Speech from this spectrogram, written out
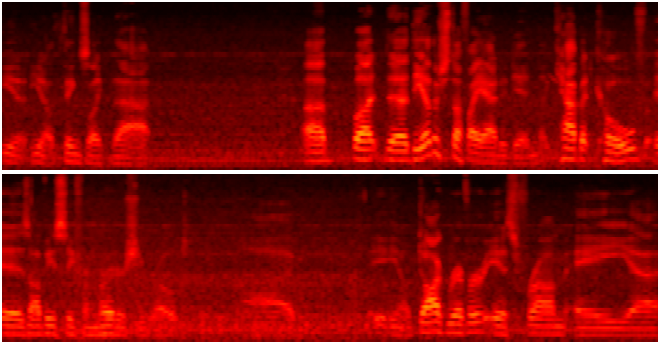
you, know, you know, things like that. Uh, but the, the other stuff I added in, like Cabot Cove, is obviously from Murder She Wrote. Uh, you know, Dog River is from a uh,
